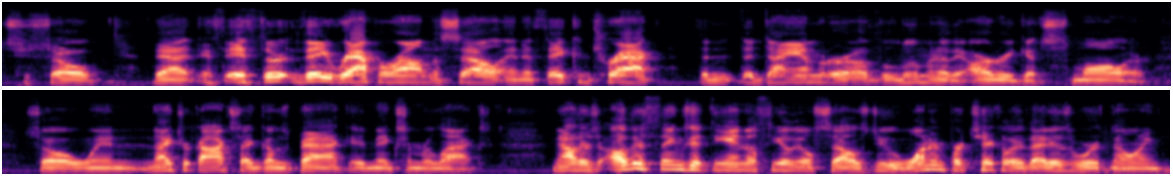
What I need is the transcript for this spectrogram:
so that if, if they wrap around the cell and if they contract the, the diameter of the lumen of the artery gets smaller. So when nitric oxide comes back, it makes them relax. Now there's other things that the endothelial cells do. One in particular that is worth knowing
